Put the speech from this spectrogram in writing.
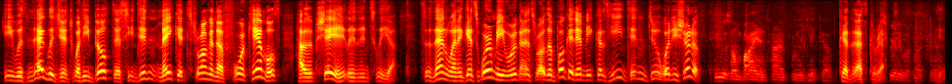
he was negligent when he built this. He didn't make it strong enough for camels. How in Tliya. So then, when it gets wormy, we're going to throw the book at him because he didn't do what he should have. He was on buying time from the get go. Okay, that's correct. That's really what like yeah. Yes.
